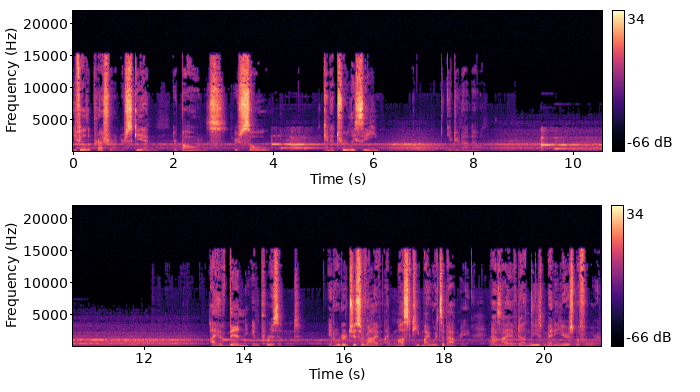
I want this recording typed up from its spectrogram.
You feel the pressure on your skin, your bones, your soul. Can it truly see? You do not know. I have been imprisoned. In order to survive, I must keep my wits about me as I have done these many years before.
